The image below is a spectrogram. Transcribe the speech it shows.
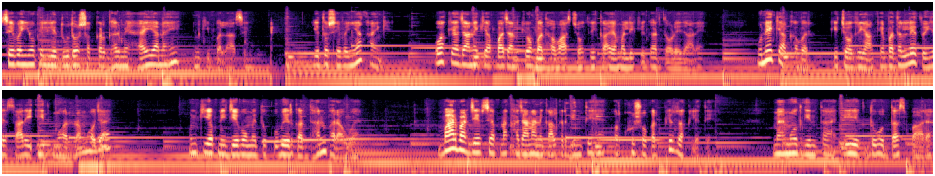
सेवैयों के लिए दूध और शक्कर घर में है या नहीं, इनकी बला से। ये तो सेवैयाँ खाएँगे। वह क्या जाने कि अब्बा जान क्यों बदहवास चौधरी कायम अली के घर दौड़े जा रहे हैं? उन्हें क्या खबर कि चौधरी आँखें बदल ले तो यह सारी ईद मुहर्रम हो जाए? उनकी अपनी जेबों में तो कुबेर का धन भरा हुआ है। बार बार जेब से अपना खजाना निकाल कर गिनते हैं और खुश होकर फिर रख लेते हैं। महमूद गिनता है एक, दो, दस, बारह।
